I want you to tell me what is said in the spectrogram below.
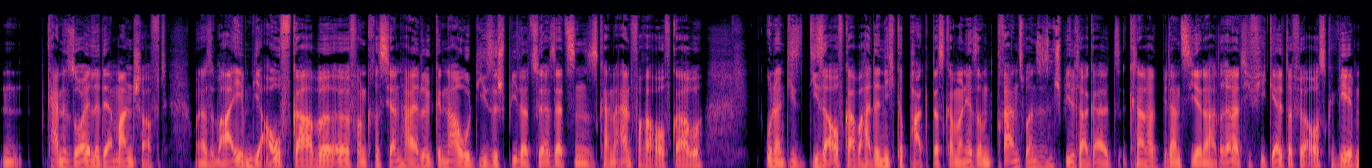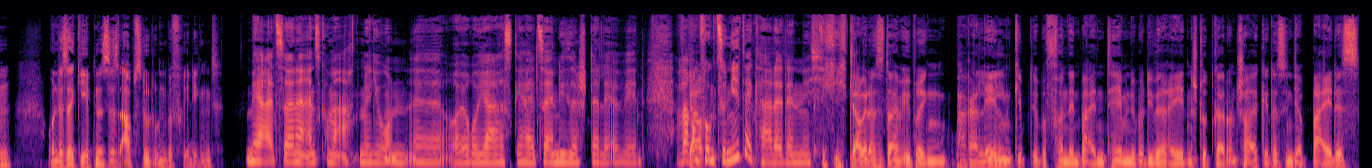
ein keine Säule der Mannschaft. Und das war eben die Aufgabe äh, von Christian Heidel, genau diese Spieler zu ersetzen. Das ist keine einfache Aufgabe. Und an die, diese Aufgabe hat er nicht gepackt. Das kann man jetzt am 23. Spieltag halt knallhart bilanzieren. Er hat relativ viel Geld dafür ausgegeben und das Ergebnis ist absolut unbefriedigend mehr als seine 1,8 Millionen äh, Euro Jahresgehalt sei an dieser Stelle erwähnt. Warum glaub, funktioniert der Kader denn nicht? Ich, ich, glaube, dass es da im Übrigen Parallelen gibt über, von den beiden Themen, über die wir reden. Stuttgart und Schalke, das sind ja beides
